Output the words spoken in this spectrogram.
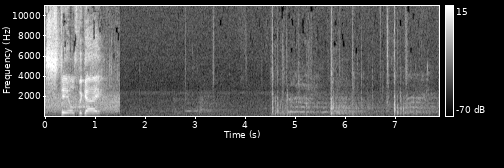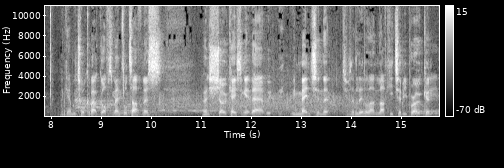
steals the game. Again, we talk about Gauff's mental toughness and showcasing it there. We, we, we mentioned that she was a little unlucky to be broken.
